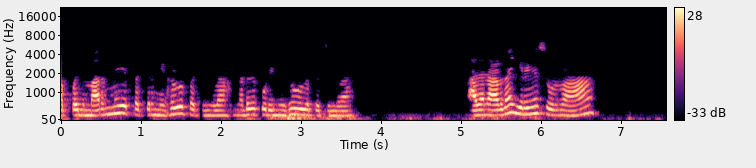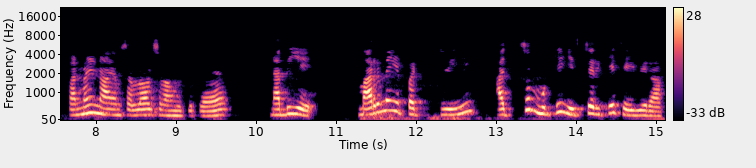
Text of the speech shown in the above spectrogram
அப்போ இந்த மர்மையை பற்றின நிகழ்வை பார்த்தீங்களா? நடக்கக்கூடிய நிகழ்வுகளை பார்த்தீங்களா? அதனால தான் இறைவன் சொல்கிறான் கண்மணி நாயம் சொல்லால் சொன்னாங்க கிட்ட நபியே மறுமையை பற்றி அச்சம் எச்சரிக்கை செய்வீராக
